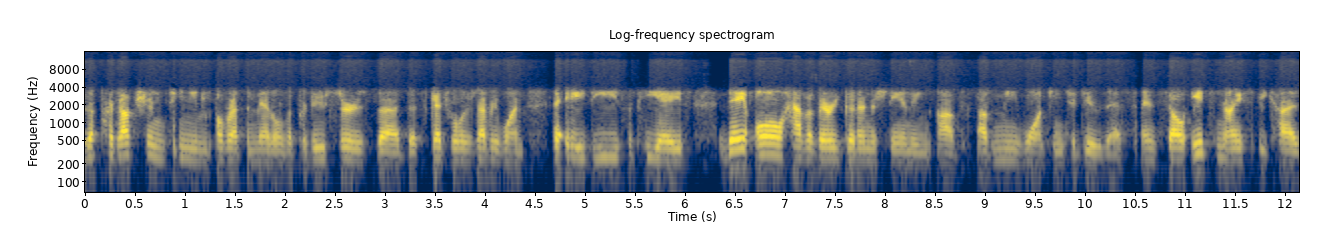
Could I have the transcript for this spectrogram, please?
the production team over at the middle, the producers, the the schedulers, everyone, the ads, the PAs, they all have a very good understanding of of me wanting to do this, and so it's nice because.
